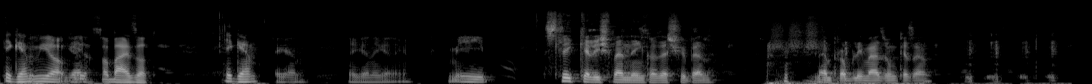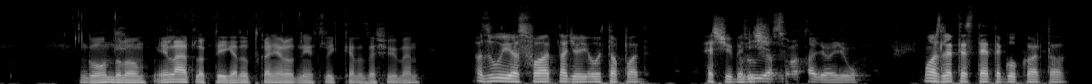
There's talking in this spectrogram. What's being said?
Igen. Mi a, igen. Mi a szabályzat? Igen. Igen. Igen, igen, igen. Mi slickkel is mennénk az esőben. Nem problémázunk ezen. Gondolom. Én látlak téged ott kanyarodni slickkel az esőben. Az új aszfalt nagyon jól tapad. Esőben az is. új aszfalt nagyon jó. Az letesztelte gokarttal.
